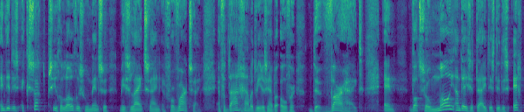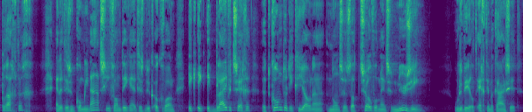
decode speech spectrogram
En dit is exact psychologisch hoe mensen misleid zijn en verward zijn. En vandaag gaan we het weer eens hebben over de waarheid. En wat zo mooi aan deze tijd is, dit is echt prachtig. En het is een combinatie van dingen. Het is natuurlijk ook gewoon. Ik, ik, ik blijf het zeggen. Het komt door die Kiona-nonsens dat zoveel mensen nu zien hoe de wereld echt in elkaar zit.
